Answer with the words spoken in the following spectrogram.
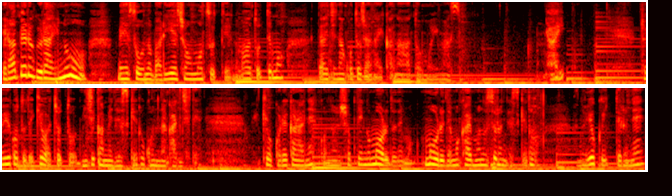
選べるぐらいの瞑想のバリエーションを持つっていうのはとっても大事なことじゃないかなと思います。はいということで今日はちょっと短めですけどこんな感じで今日これからねこのショッピングモールでもモールでも買い物するんですけどあのよく行ってるね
